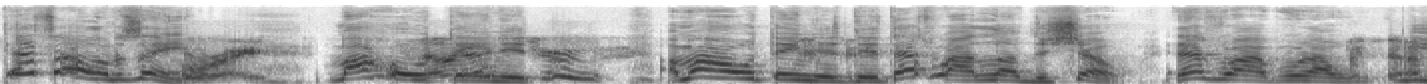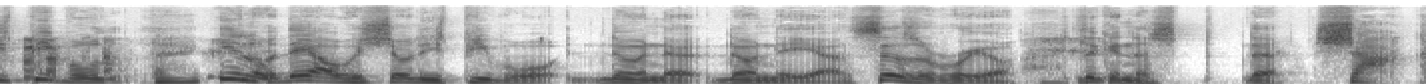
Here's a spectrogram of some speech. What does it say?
That's all I'm saying. Right. My whole No, thing is true. my whole thing is this. That's why I love the show. That's why when I, these people, you know, they always show these people doing the doing the uh, scissor reel, looking the the shock.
